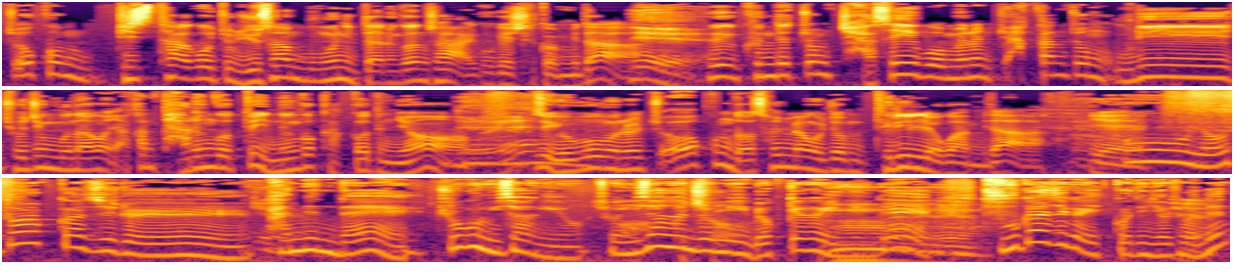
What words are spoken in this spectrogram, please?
조금 비슷하고 좀 유사한 부분이 있다는 건 잘 알고 계실 겁니다. 예. 그- 근데 좀 자세히 보면은 약간 좀 우리 조직 문화하고 약간 다른 것도 있는 것 같거든요. 네. 그래서 이 부분을 조금 더 설명을 좀 드리려고 합니다. 예. 오, 여덟 가지를 예. 봤는데 조금 이상해요. 저 이상한 그쵸. 점이 몇 개가 있는데 음, 예. 두 가지가 있거든요. 저는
